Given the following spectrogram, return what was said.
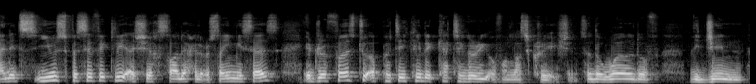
And it's used specifically, as Sheikh Salih al Usaymi says, it refers to a particular category of Allah's creation. So, the world of the jinn,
